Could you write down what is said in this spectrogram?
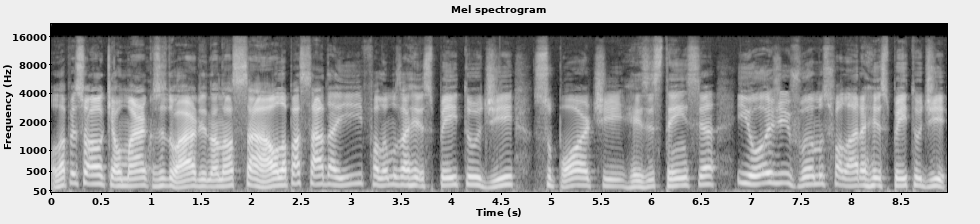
Olá pessoal, aqui é o Marcos Eduardo e na nossa aula passada aí falamos a respeito de suporte, resistência e hoje vamos falar a respeito de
